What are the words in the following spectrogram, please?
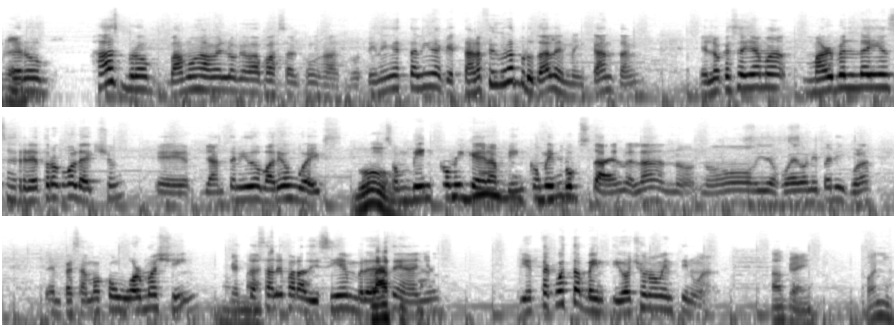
Pero Hasbro, vamos a ver lo que va a pasar con Hasbro. Tienen esta línea que están las figuras brutales, me encantan. Es lo que se llama Marvel Legends Retro Collection, que ya han tenido varios waves. Uh. Son bien comiqueras, bien comic book style, ¿verdad? No, no videojuegos ni películas. Empezamos con War Machine, que esta sale para diciembre de este año. Y esta cuesta $28.99. Ok, coño.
